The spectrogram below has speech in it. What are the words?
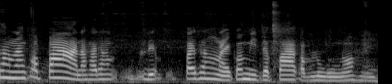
ทางนั้นก็ป้านะคะทางไปทางไหนก็มีแต่ป้ากับลุงเนาะนี่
